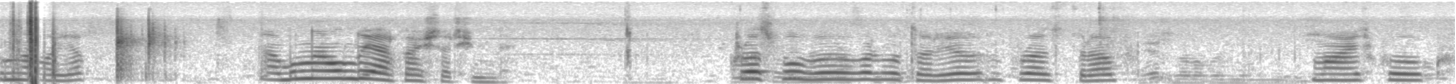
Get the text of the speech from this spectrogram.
bunlar olacak. Ha bunlar oldu ya arkadaşlar şimdi. Crossbow, Burger Batarya, Cross Drop, Might Cook.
